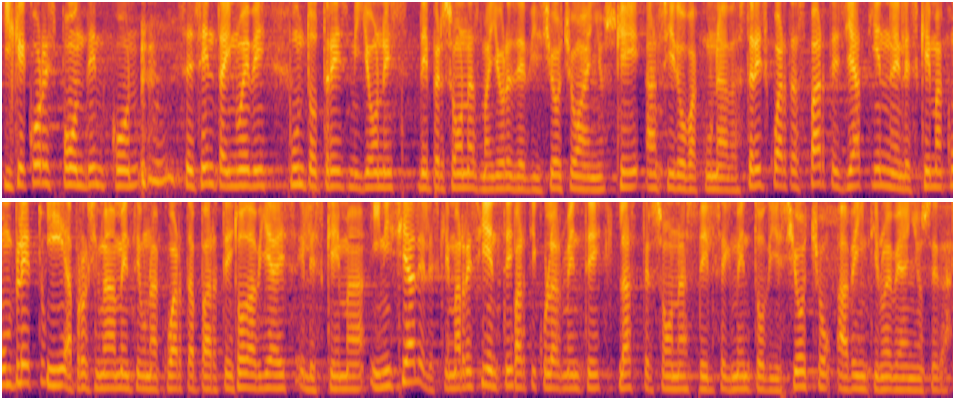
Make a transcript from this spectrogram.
y que corresponden con 69.3 millones de personas mayores de 18 años que han sido vacunadas. Tres cuartas partes ya tienen el esquema completo y aproximadamente una cuarta parte todavía es el esquema inicial, el esquema reciente, particularmente las personas del segmento 18 a 29 años de edad.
